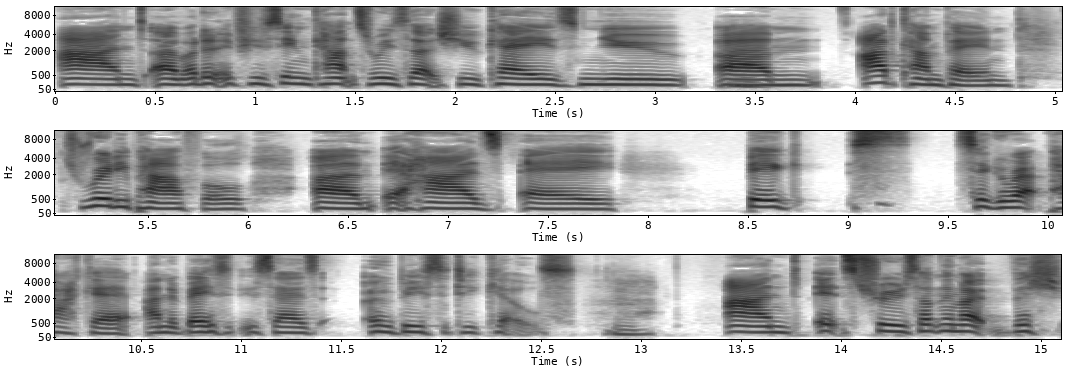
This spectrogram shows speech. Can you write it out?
and um, I don't know if you've seen Cancer Research UK's new um, ad campaign. It's really powerful. Um, it has a big c- cigarette packet and it basically says, obesity kills. And it's true, something like the sh-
